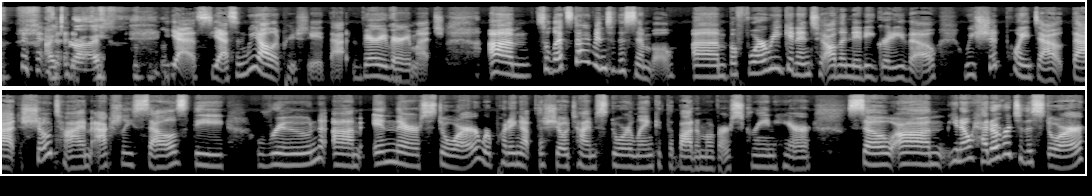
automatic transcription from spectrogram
I try. yes, yes. And we all appreciate that very, very much. Um, so let's dive into the symbol. Um, before we get into all the nitty gritty, though, we should point out that Showtime actually sells the rune um, in their store. We're putting up the Showtime store link at the bottom of our screen here. So, um, you know, head over to the store,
